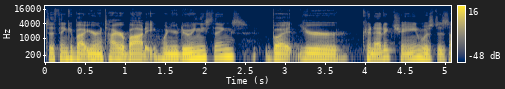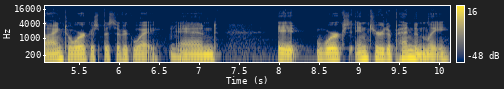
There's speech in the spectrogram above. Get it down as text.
to think about your entire body when you're doing these things, but your kinetic chain was designed to work a specific way and it works interdependently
